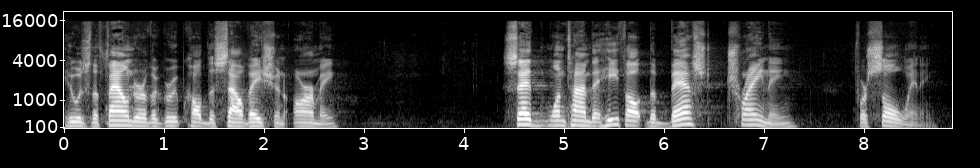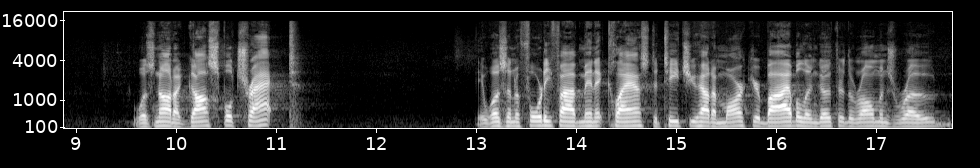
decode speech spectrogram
who was the founder of a group called the Salvation Army, said one time that he thought the best training for soul winning was not a gospel tract. It wasn't a 45 minute class to teach you how to mark your Bible and go through the Romans road.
